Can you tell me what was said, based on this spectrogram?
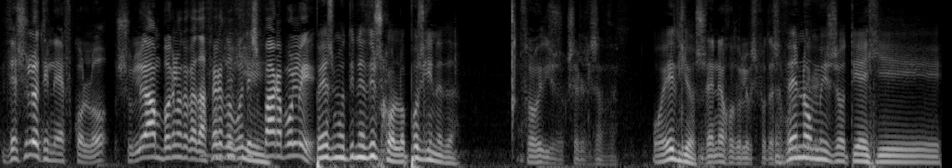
Δεν σου λέω ότι είναι εύκολο. Σου λέω αν μπορεί να το καταφέρει θα το Όχι. βοηθήσει πάρα πολύ. Πες μου ότι είναι δύσκολο. Πώς γίνεται. Αυτό ο ίδιος το ξέρει, Χρυσάνθε. Ο ίδιος. Δεν έχω δουλέψει ποτέ σε Δεν αποδητήρια. νομίζω ότι έχει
